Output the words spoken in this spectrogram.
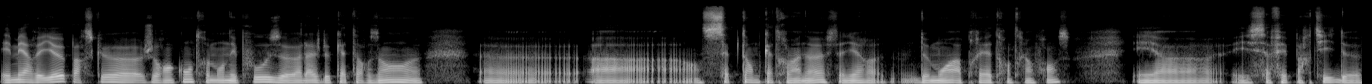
et merveilleux parce que je rencontre mon épouse à l'âge de 14 ans euh, à, en septembre 89, c'est-à-dire euh, deux mois après être rentré en France. Et, euh, et ça fait partie de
